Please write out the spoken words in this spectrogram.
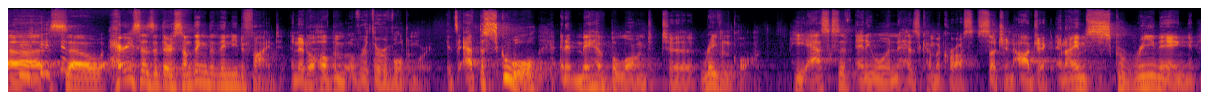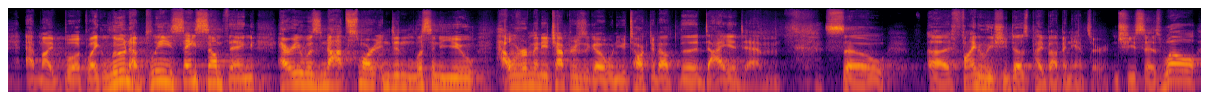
Uh, so Harry says that there's something that they need to find, and it'll help them overthrow Voldemort. It's at the school, and it may have belonged to Ravenclaw. He asks if anyone has come across such an object, and I am screaming at my book, like, Luna, please say something. Harry was not smart and didn't listen to you however many chapters ago when you talked about the diadem. So uh, finally, she does pipe up and answer. And she says, Well,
